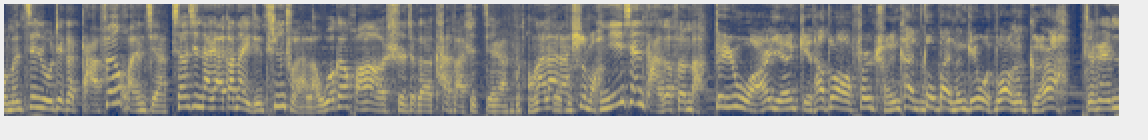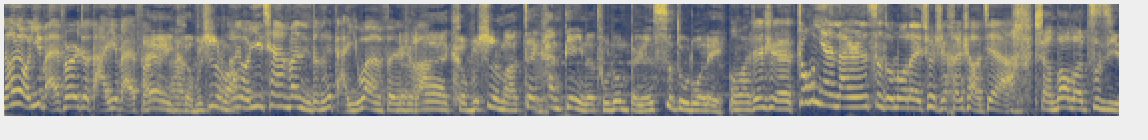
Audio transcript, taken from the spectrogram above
我们进入这个打分环节，相信大家刚才已经听出来了，我跟黄老师这个看法是截然不同。来来来，不是吗？您先打个分吧。对于我而言，给他多少分，纯看豆瓣能给我多少个格啊？就是能有一百分就打一百分，哎，可不是吗？能有一千分，你都可以打一万分，是吧？哎，可不是吗？在看电影的途中，本人四度落泪。我真是中年男人四度落泪，确实很少见啊。想到了自己，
